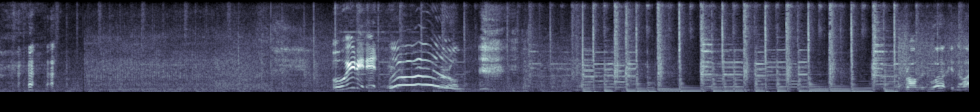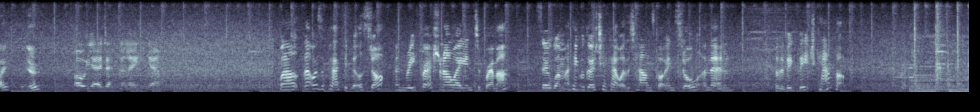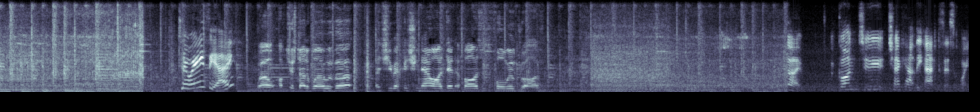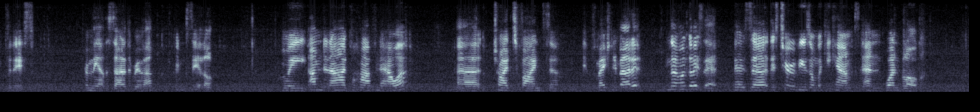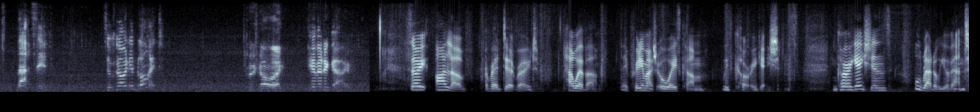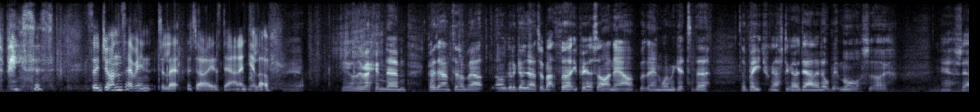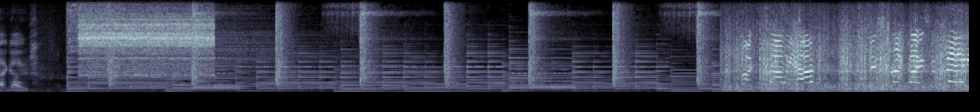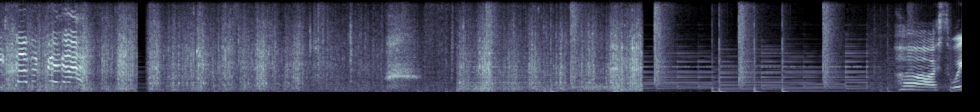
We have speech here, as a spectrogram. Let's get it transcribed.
We did it! We're Woo! on. Rather's working though, eh? You? Oh yeah, definitely, yeah. Well, that was a perfect little stop and refresh on our way into Bremer. So um, I think we'll go check out what the town's got in store and then for the big beach camp up. Too easy, eh? Well, I've just had a word with her and she reckons she now identifies as a four-wheel drive. So, we've gone to check out the access point for this from the other side of the river. Couldn't see a lot. We ummed and ahed for half an hour, uh, tried to find some information about it. No one goes there. There's uh, there's two reviews on WikiCamps and one blog. That's it. So we're going in blind. Give it a go, eh? Give it a go. So I love a red dirt road. However, they pretty much always come with corrugations. And corrugations will rattle your van to pieces. So Jon's having to let the tyres down and you love. Yeah. Yeah, they reckon um, go down to about, I'm going to go down to about 30 psi now, but then when we get to the, the beach, we're going to have to go down a little bit more, so yeah, see how it goes.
